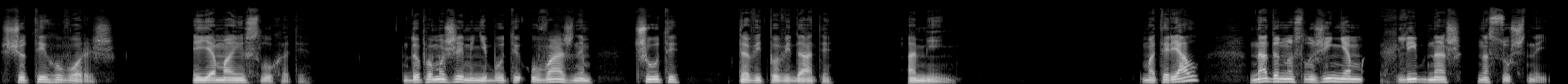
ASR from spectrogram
що Ти говориш, і я маю слухати. Допоможи мені бути уважним, чути та відповідати. Амінь. Матеріал надано служінням хліб наш насущний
